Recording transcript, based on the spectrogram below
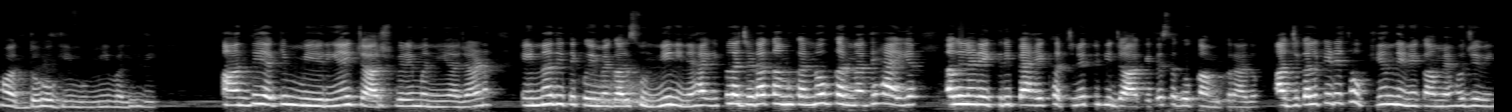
ਹੱਦ ਹੋ ਗਈ ਮੰਮੀ ਵਾਲੀ ਵੀ ਆਂਦੇ ਆ ਕਿ ਮੇਰੀਆਂ ਹੀ ਚਾਰ ਸਵੇਰੇ ਮੰਨੀਆਂ ਜਾਣ ਇਹਨਾਂ ਦੀ ਤੇ ਕੋਈ ਮੈਂ ਗੱਲ ਸੁਣਨੀ ਨਹੀਂ ਨਾ ਹੈਗੀ। ਭਲਾ ਜਿਹੜਾ ਕੰਮ ਕਰਨਾ ਉਹ ਕਰਨਾ ਤੇ ਹੈ ਹੀ ਆ। ਅਗਲੇ ਨੇ ਇੱਕਰੀ ਪੈਸੇ ਖਰਚਣੇ ਤੁਸੀਂ ਜਾ ਕੇ ਤੇ ਸਗੋਂ ਕੰਮ ਕਰਾ ਦਿਓ। ਅੱਜ ਕੱਲ ਕਿਹੜੇ ਧੋਖੇ ਹੁੰਦੇ ਨੇ ਕੰਮ ਇਹੋ ਜਿਹੇ ਵੀ।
